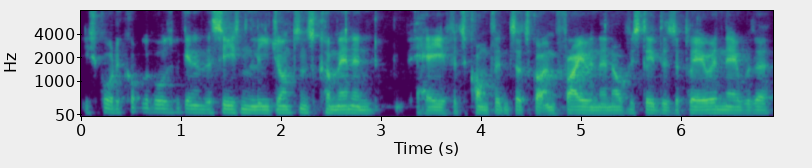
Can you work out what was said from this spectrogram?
he scored a couple of goals at the beginning of the season. Lee Johnson's come in, and hey, if it's confidence that's got him firing, then obviously there's a player in there with a,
